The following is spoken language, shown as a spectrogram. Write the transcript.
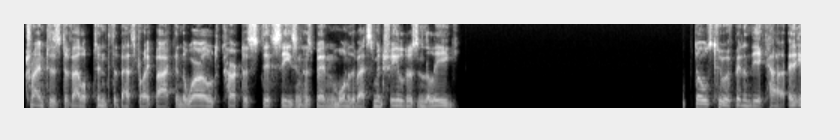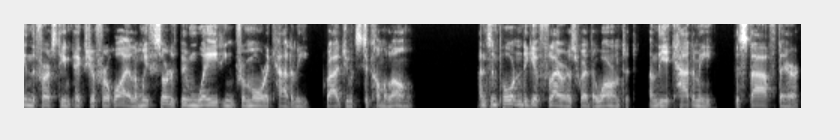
Trent has developed into the best right back in the world. Curtis this season has been one of the best midfielders in the league. Those two have been in the in the first team picture for a while, and we've sort of been waiting for more academy graduates to come along. And it's important to give flowers where they're warranted. And the academy, the staff there,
